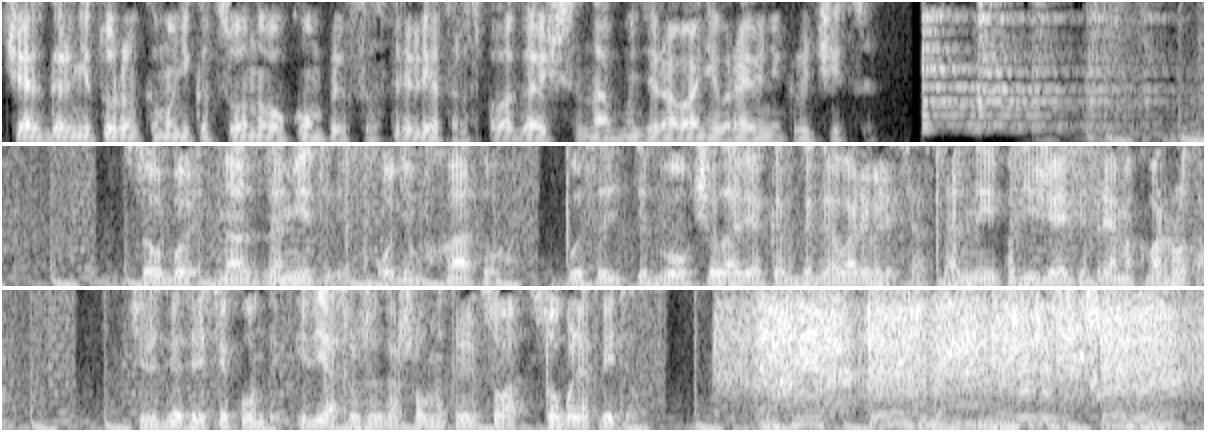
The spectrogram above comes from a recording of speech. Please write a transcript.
Часть гарнитура коммуникационного комплекса «Стрелец», располагающийся на обмундировании в районе ключицы. Соболь, нас заметили. Входим в хату. Высадите двух человек, как договаривались, остальные подъезжайте прямо к воротам. Через 2-3 секунды Ильяс уже зашел на крыльцо. Соболь ответил. Рахмат, понял тебя. Держитесь, скоро буду.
